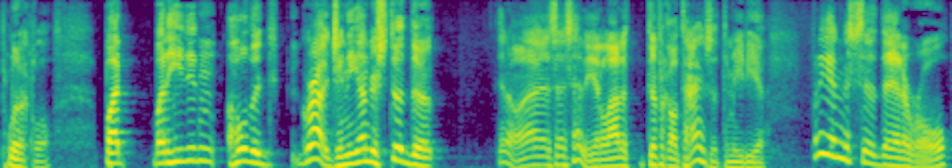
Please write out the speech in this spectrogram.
political, but but he didn't hold a grudge, and he understood the, you know, as I said, he had a lot of difficult times with the media, but he understood they had a role,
